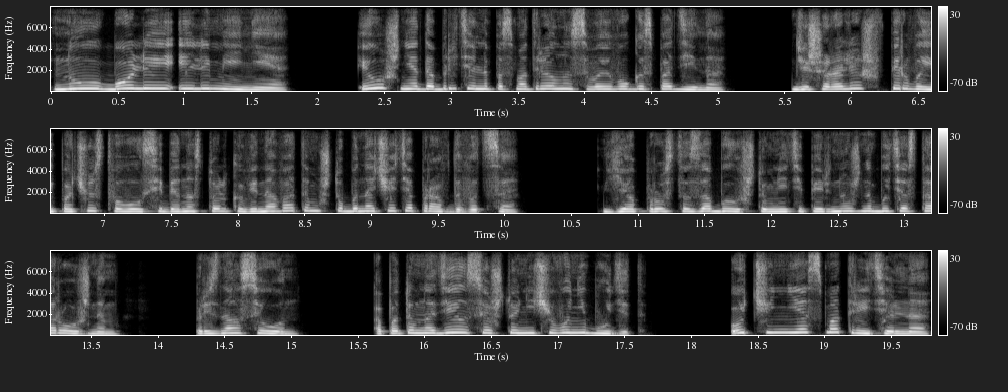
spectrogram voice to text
Ну, более или менее. И уж неодобрительно посмотрел на своего господина. Дешаролеш впервые почувствовал себя настолько виноватым, чтобы начать оправдываться. «Я просто забыл, что мне теперь нужно быть осторожным», — признался он. А потом надеялся, что ничего не будет. «Очень неосмотрительно»,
